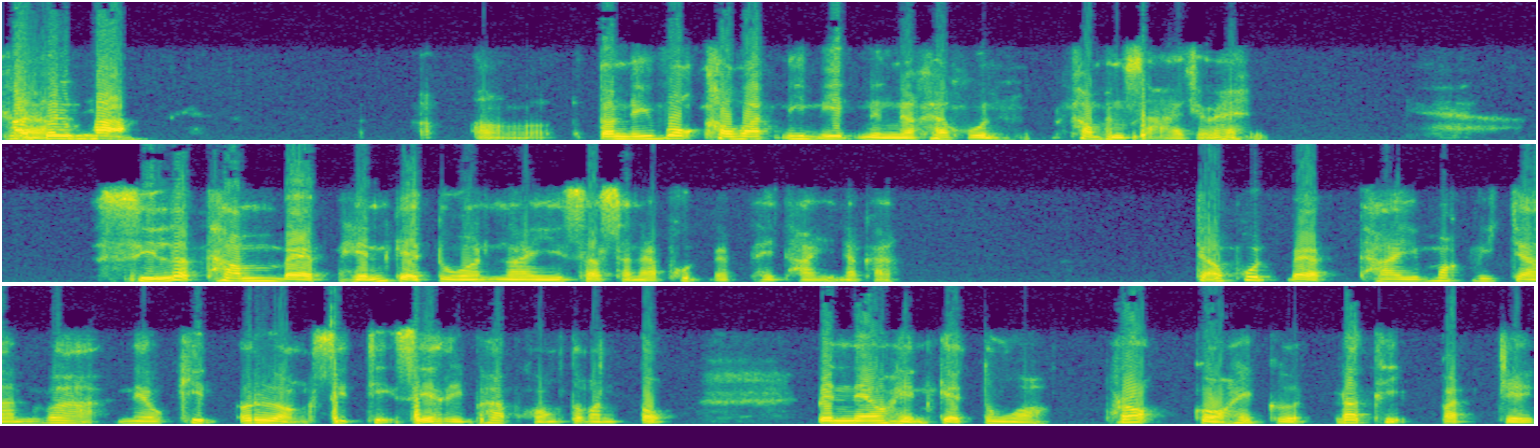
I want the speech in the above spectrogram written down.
ค่ะเชิญค่ะเอ่อตอนนี้วกเข้าวัดนิดๆหนึ่งนะคะคุณเข้าพรรษาใช่ไหมศีลธรรมแบบเห็นแก่ตัวในศาสนาพุทธแบบไทยๆนะคะเจ้าพุทธแบบไทยมักวิจารณ์ว่าแนวคิดเรื่องสิทธิเสรีภาพของตะวันตก เป็นแนวเห็นแก่ตัว เพราะก่อให้เกิดลัทธิปัจเจก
